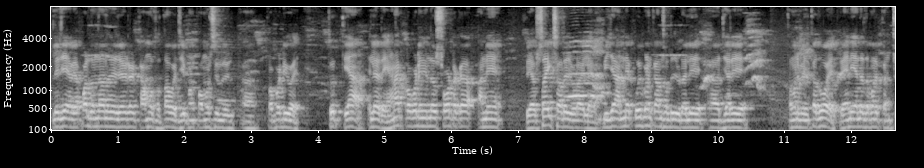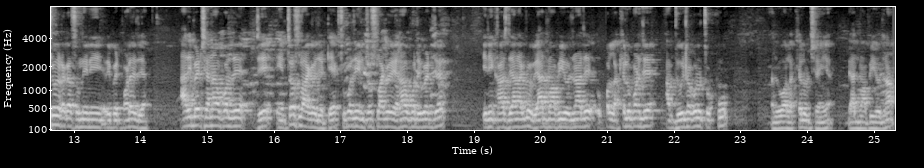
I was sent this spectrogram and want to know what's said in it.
એટલે જે વેપાર ધંધાના રિલેટેડ કામો થતા હોય, જે પણ કોમર્શિયલ પ્રોપર્ટી હોય, તો ત્યાં, એટલે રહેણાંક પ્રોપર્ટીની અંદર સો ટકા અને વ્યવસાયિક સાથે જોડાયેલા, બીજા અન્ય કોઈ પણ કામ સાથે જોડાયેલી જ્યારે તમારી મિલકત હોય, તો એની અંદર તમારે પંચોતેર ટકા સુધીની રિબેટ મળે છે. આ રિબેટ છે એના ઉપર જે ઇન્ટરેસ્ટ લાગ્યો છે ટેક્સ ઉપર જે ઇન્ટરેસ્ટ લાગ્યો એના ઉપર રિબેટ છે. એની ખાસ ધ્યાન રાખજો, વ્યાજ માફી યોજના છે ઉપર લખેલું પણ છે. આપ જોઈ શકો છો ચોખ્ખું. જોવા લખેલું છે અહીંયા, વ્યાજ માફી યોજના.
